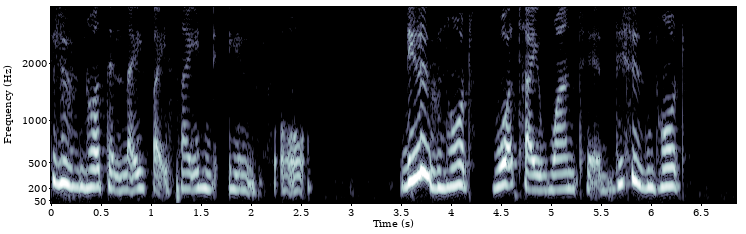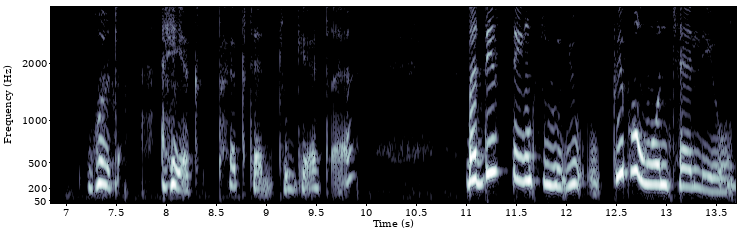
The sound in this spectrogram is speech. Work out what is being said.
this is not the life i signed in for this is not what i wanted this is not what i expected to get eh? but these things you, people won't tell you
